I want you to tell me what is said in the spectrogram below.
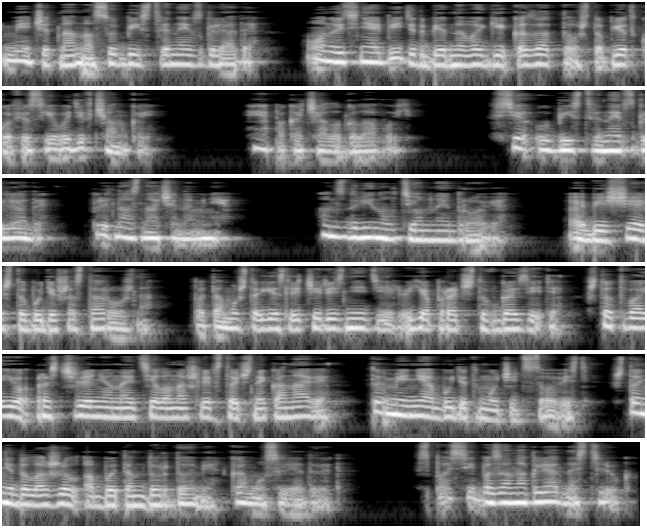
мечет на нас убийственные взгляды. Он ведь не обидит бедного Гика за то, что пьет кофе с его девчонкой. Я покачала головой. Все убийственные взгляды предназначены мне. Он сдвинул темные брови. Обещай, что будешь осторожна, потому что если через неделю я прочту в газете, что твое расчлененное тело нашли в сточной канаве, то меня будет мучить совесть, что не доложил об этом дурдоме, кому следует. Спасибо за наглядность, Люк,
